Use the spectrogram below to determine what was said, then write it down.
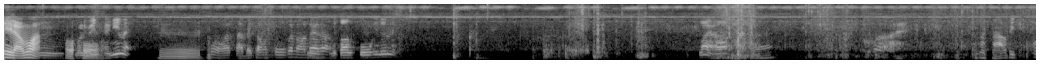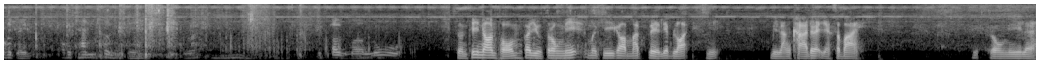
นี่แหล้วมั่วอืมโอ้โห บริเวณแถวนี้แหละอืม mua ว่าแต่ใบตองปูก็นอนได้แล้วไม่ตอนปูแค่นั้นแหละไล่เหรอ ภาษาเอาไปเอาไปเตะเอาไปชั้นเพิ่มเตะต้นมาลูกส่วนที่นอนผมก็อยู่ตรงนี้เมื่อกี้ก็มัดเปลเรียบร้อยนี่มีหลังคาด้วยอย่างสบาย ตรงนี้เลย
